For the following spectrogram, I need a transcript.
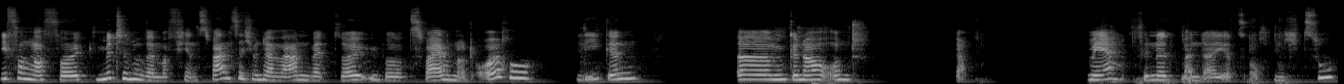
Lieferung erfolgt Mitte November 24 und der Warenwert soll über 200 Euro liegen. Ähm, genau, und ja, mehr findet man da jetzt auch nicht zu.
